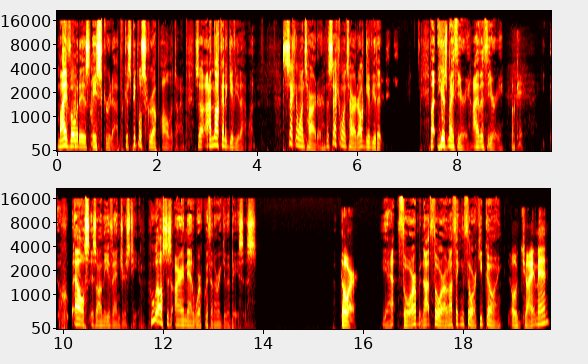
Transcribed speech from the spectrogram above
my vote is they screwed up because people screw up all the time. So I'm not going to give you that one. The second one's harder. The second one's harder. I'll give you that. But here's my theory. I have a theory. Okay. Who else is on the Avengers team? Who else does Iron Man work with on a regular basis? Thor. Yeah, Thor, but not Thor. I'm not thinking Thor. Keep going. Oh, Giant Man?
